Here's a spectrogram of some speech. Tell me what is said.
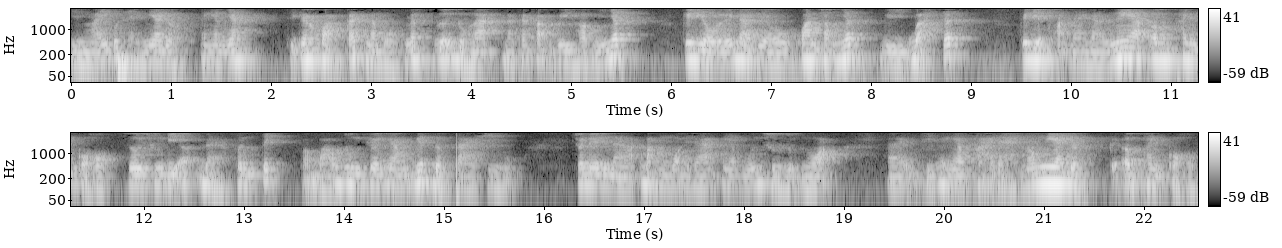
thì máy có thể nghe được anh em nhé. Thì cái khoảng cách là một mét rưỡi đổ lại là cái phạm vi hợp lý nhất. Cái điều đấy là điều quan trọng nhất vì bản chất cái điện thoại này là nghe âm thanh của hột rơi xuống đĩa để phân tích và báo dung cho anh em biết được tài xỉu. Cho nên là bằng mọi giá anh em muốn sử dụng nó đấy, thì anh em phải để nó nghe được cái âm thanh của hột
